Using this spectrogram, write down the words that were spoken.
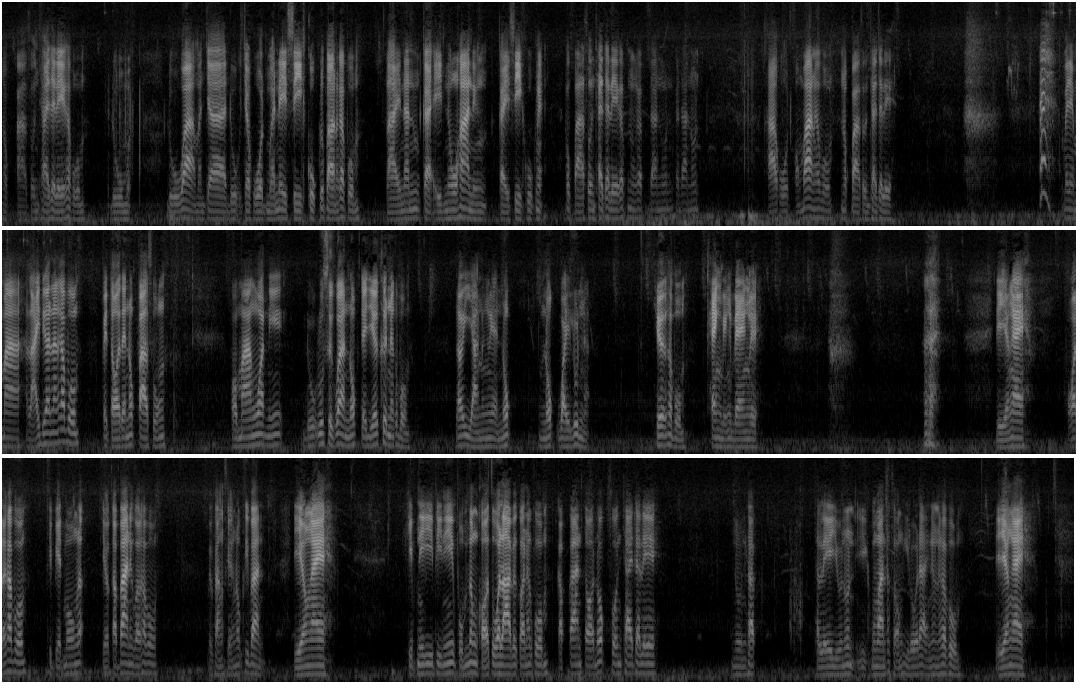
นกป่าสนชายทะเลครับผม ดูเหมือนดูว่ามันจะดูจะโหดเหมือนในซีกุกหรือเปล่านะครับผมลายนั้นไก่โนห้าหนึ่งไก่ซีกุกเนี่ยนกป่าสนชายทะเลครับนู่นครับด้านนู้นกับด้านนู้นขาโหดของบ้านครับผมนกป่าสนชายทะเลไม่ได้มาหลายเดือนแล้วครับผม ไปต่อแต่นกป่าสูง พอมางวดนี้ดูรู้สึกว่านกจะเยอะขึ้นนะครับผม แล้วอีกอย่างหนึ่งเนี่ยนกนกวัยรุ่นอะเยอะครับผม แข้งแดงๆเลย เดี๋ยวยังไง พอแล้วครับผมสิบเอ็ดโมงแล้ว เดี๋ยวกลับบ้านดีกว่าครับผม ไปฟังเสียงนกที่บ้าน เดี๋ยวไง คลิปนี้ EP นี้ผมต้องขอตัวลาไปก่อนนะครับผม กับการต่อนกโซนชายทะเลนู่นครับ ทะเลอยู่นู่นอีกประมาณสักสองกิโลได้นู่นนะครับผม เดี๋ยวยังไง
